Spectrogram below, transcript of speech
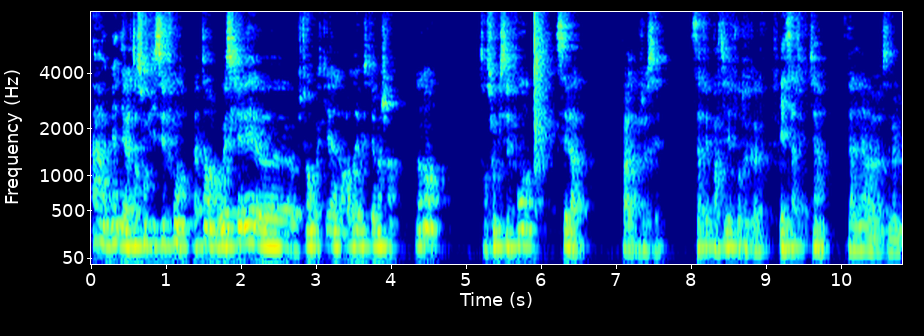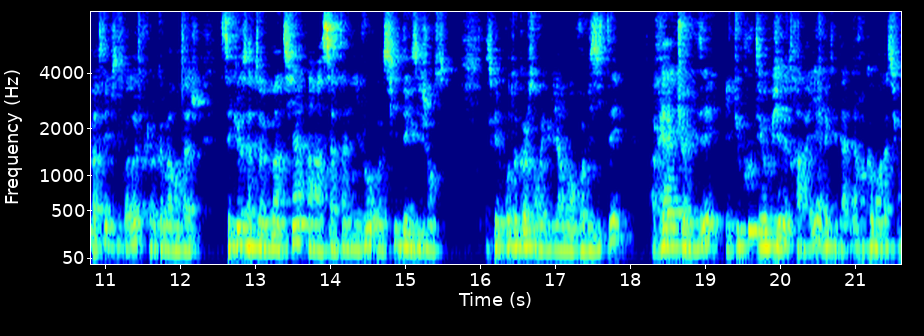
ah, bien, il y a la tension qui s'effondre. Attends, où est-ce qu'elle est, euh, où est-ce qu'elle est, où est-ce machin Non, non, tension qui s'effondre, c'est là. Voilà, je sais. Ça fait partie des protocoles. Et ça fait, tiens, dernière, euh, c'est même pas triple, c'est quadruple comme avantage, c'est que ça te maintient à un certain niveau aussi d'exigence. Parce que les protocoles sont régulièrement revisités, réactualisés, et du coup, tu es obligé de travailler avec les dernières recommandations.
